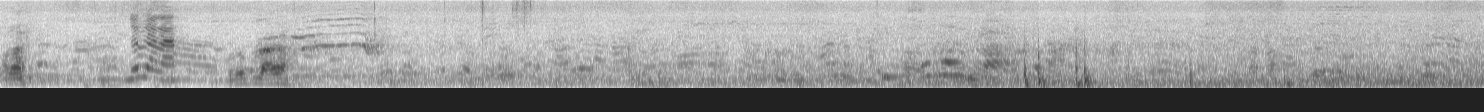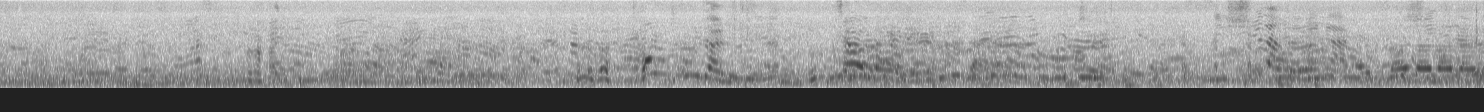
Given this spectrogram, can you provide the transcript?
好了，要不要来？我都不来了。通通在里面，你虚的很敏感。来来来来，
